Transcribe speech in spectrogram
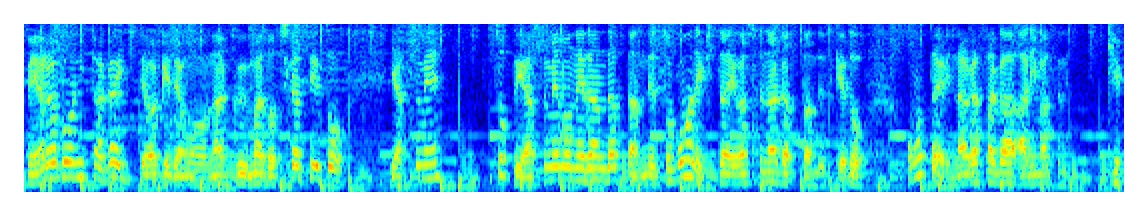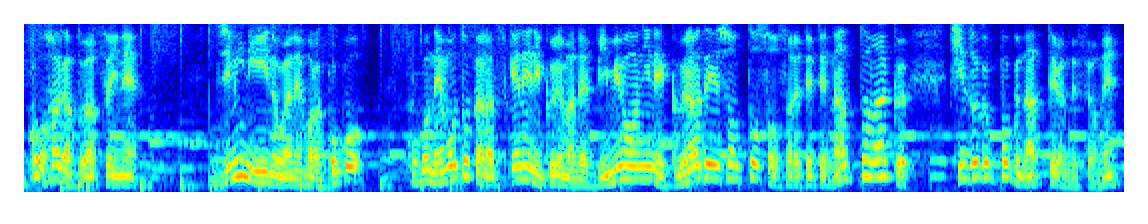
べらぼうに高いってわけでもなくまあどっちかっていうと安めちょっと安めの値段だったんでそこまで期待はしてなかったんですけど思ったより長さがありますね。結構刃が分厚いね。地味にいいのがねほらここ。ここ根元から付け根に来るまで微妙にねグラデーション塗装されててなんとなく金属っぽくなってるんですよね。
